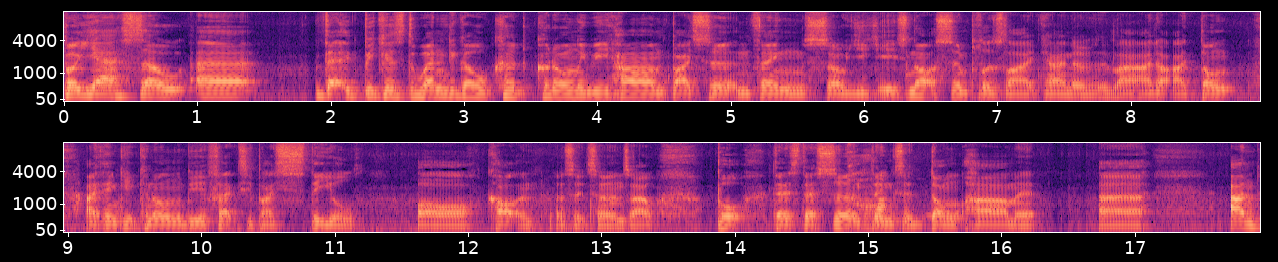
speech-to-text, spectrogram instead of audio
but yeah, so uh, that, because the Wendigo could could only be harmed by certain things, so you, it's not as simple as like kind of like I don't I don't I think it can only be affected by steel or cotton, as it turns out. But there's there's certain things that don't harm it. Uh, and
